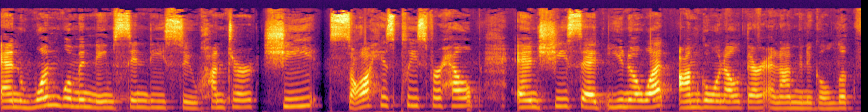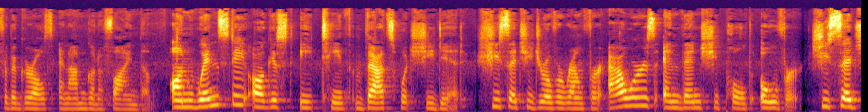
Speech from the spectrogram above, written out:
And one woman named Cindy Sue Hunter, she saw his pleas for help and she said, You know what? I'm going out there and I'm going to go look for the girls and I'm going to find them. On Wednesday, August 18th, that's what she did. She said she drove around for hours and then she pulled over. She said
